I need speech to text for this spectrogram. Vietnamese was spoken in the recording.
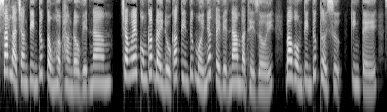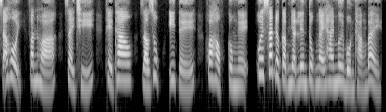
Uesat là trang tin tức tổng hợp hàng đầu Việt Nam. Trang web cung cấp đầy đủ các tin tức mới nhất về Việt Nam và thế giới, bao gồm tin tức thời sự, kinh tế, xã hội, văn hóa, giải trí, thể thao, giáo dục, y tế, khoa học, công nghệ. Uesat được cập nhật liên tục ngày 24 tháng 7.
